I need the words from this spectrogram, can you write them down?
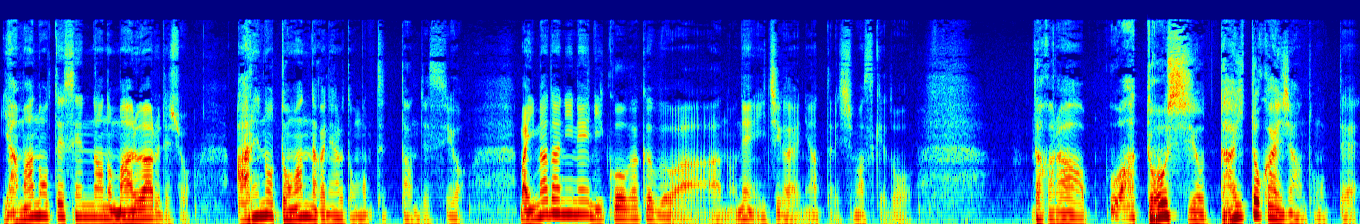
山手線のあの丸あるでしょ？あれのど真ん中にあると思ってたんですよ。まあ、未だにね、理工学部は、あのね、市ヶ谷にあったりしますけど、だから、うわ、どうしよう、大都会じゃんと思って、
